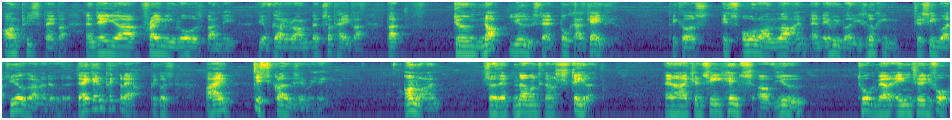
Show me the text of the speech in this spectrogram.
on piece of paper and there you are framing laws, Bundy. You've got it on bits of paper, but do not use that book I gave you because it's all online and everybody's looking to see what you're going to do with it. They can pick it out because I disclose everything online so that no one's going to steal it. And I can see hints of you talking about 1834.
